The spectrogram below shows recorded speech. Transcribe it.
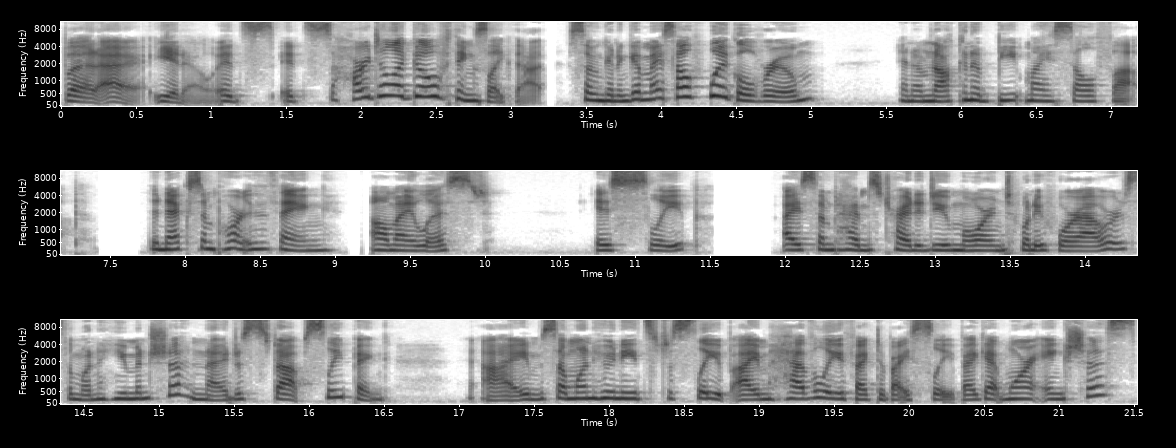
but I, you know, it's, it's hard to let go of things like that. So I'm going to give myself wiggle room and I'm not going to beat myself up. The next important thing on my list is sleep. I sometimes try to do more in 24 hours than one human should, and I just stop sleeping. I'm someone who needs to sleep. I'm heavily affected by sleep. I get more anxious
